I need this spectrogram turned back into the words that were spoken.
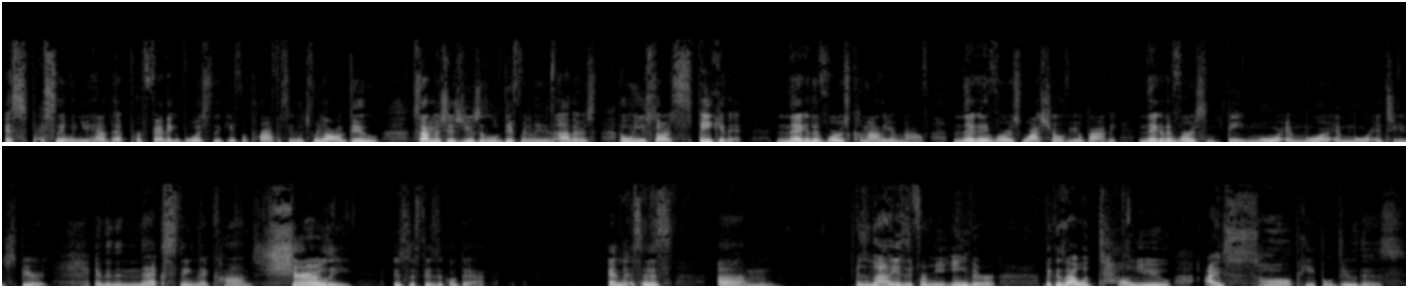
especially when you have that prophetic voice, the gift of prophecy, which we all do. Some is just used a little differently than others. But when you start speaking it, negative words come out of your mouth. Negative words wash over your body. Negative words feed more and more and more into your spirit. And then the next thing that comes, surely, is the physical death. And this is um, it's not easy for me either because I will tell you, I saw people do this.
